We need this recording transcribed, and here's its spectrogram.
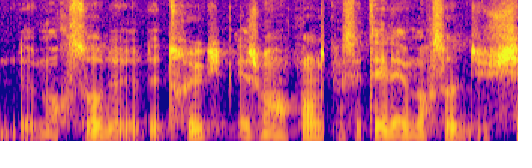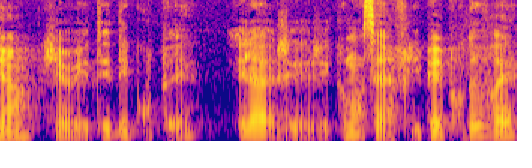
de morceaux de, de, trucs et je me rends compte que c'était les morceaux du chien qui avaient été découpés. Et là j'ai commencé à flipper pour de vrai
